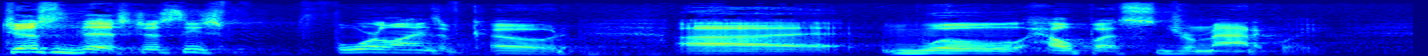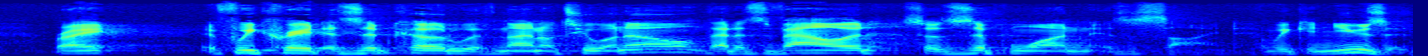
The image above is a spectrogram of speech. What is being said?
Just this, just these four lines of code, uh, will help us dramatically, right? If we create a zip code with 90210, that is valid, so zip1 is assigned, and we can use it.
